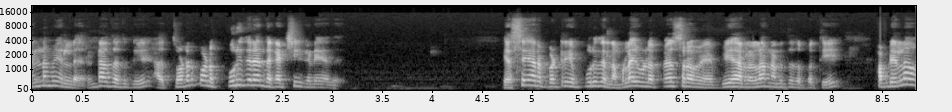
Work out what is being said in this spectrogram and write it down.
எண்ணமே இல்லை. ரெண்டாவது அதுக்கு அது தொடர்பான புரிதலே அந்த கட்சிக்கு கிடையாது. எஸ்ஐஆர் பற்றிய புரிதல் நம்மளாம் இவ்வளோ பேசுகிறோம் பீகார்லலாம் நடந்ததை பற்றி அப்படியெல்லாம்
